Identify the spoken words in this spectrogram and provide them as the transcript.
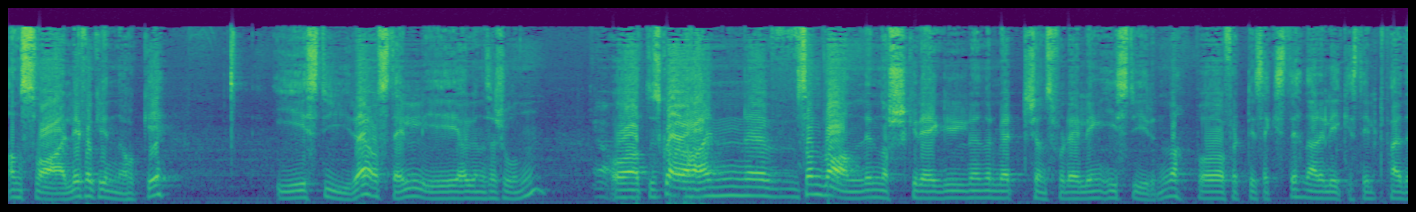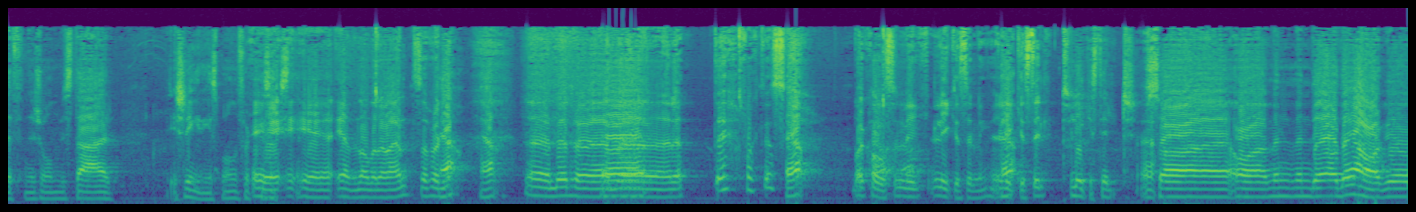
ansvarlig for kvinnehockey i styret og stell i organisasjonen. Ja. Og at du skal ha en som sånn vanlig norsk regel, normert kjønnsfordeling i styrene da, på 40-60. Da er det likestilt per definisjon hvis det er i slingringsmålen E- 40-60. e- En eller annen veien, selvfølgelig. Ja, ja. Eh, Det tror jeg det er rett i, faktisk. ja. Da kalles det lik, likestilling. Ja. Likestilt. Likestilt. Ja. Så, og, men, men det, og det har vi jo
